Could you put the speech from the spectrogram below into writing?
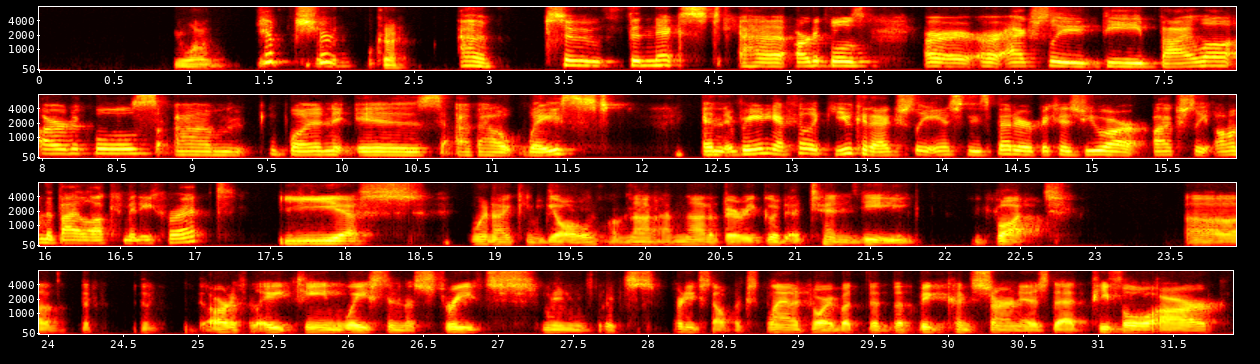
want to? Yep, sure. Okay. Uh, so the next uh, articles are, are actually the bylaw articles. Um, one is about waste. And Randy, I feel like you could actually answer these better because you are actually on the bylaw committee, correct? Yes, when I can go. I'm not, I'm not a very good attendee, but uh, the, the Article eighteen, waste in the streets, I mean, it's pretty self-explanatory, but the, the big concern is that people are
